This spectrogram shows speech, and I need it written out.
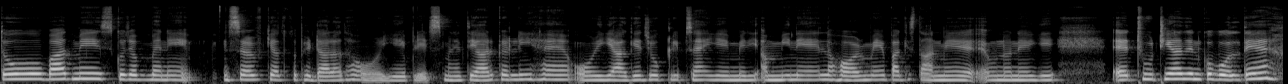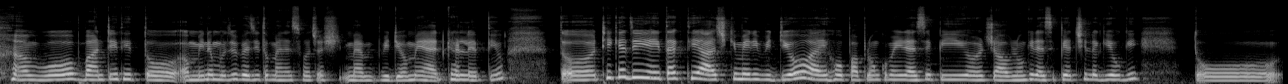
तो बाद में इसको जब मैंने सर्व किया था तो फिर डाला था और ये प्लेट्स मैंने तैयार कर ली हैं और ये आगे जो क्लिप्स हैं, ये मेरी अम्मी ने लाहौर में, पाकिस्तान में, उन्होंने ये ठूठियाँ जिनको बोलते हैं, वो बांटी थी तो अम्मी ने मुझे भेजी तो मैंने सोचा मैं वीडियो में ऐड कर लेती हूँ। तो ठीक है जी, यहीं तक थी आज की मेरी वीडियो आई होप आप लोगों को मेरी रेसिपी और चावलों की रेसिपी अच्छी लगी होगी। तो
